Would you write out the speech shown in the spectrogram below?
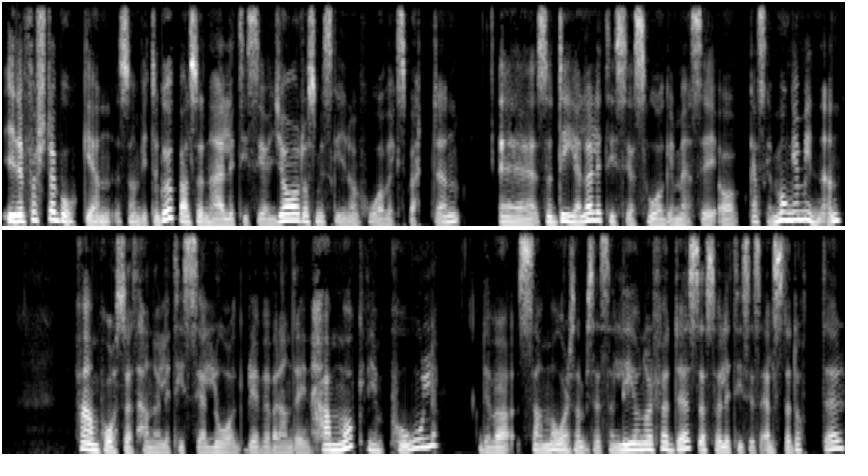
I den första boken som vi tog upp, alltså den här Letizia och jag, då, som är skriven av hovexperten, eh, så delar Letizia svåger med sig av ganska många minnen. Han påstår att han och Letizia låg bredvid varandra i en hammock vid en pool. Det var samma år som prinsessan Leonor föddes, alltså Letizias äldsta dotter.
